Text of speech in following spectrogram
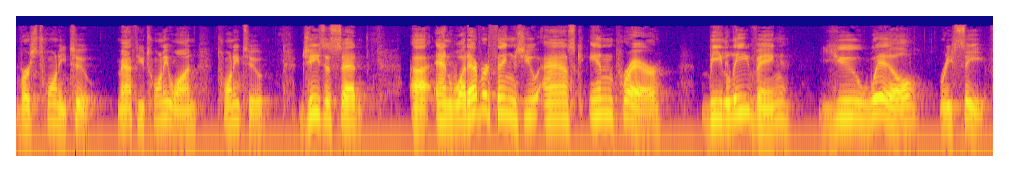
verse 22. Matthew 21, 22. Jesus said, uh, And whatever things you ask in prayer, believing you will receive.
